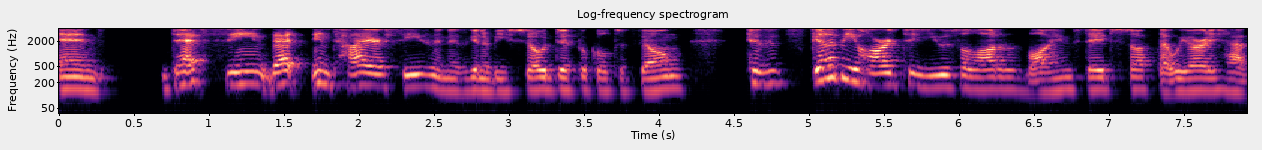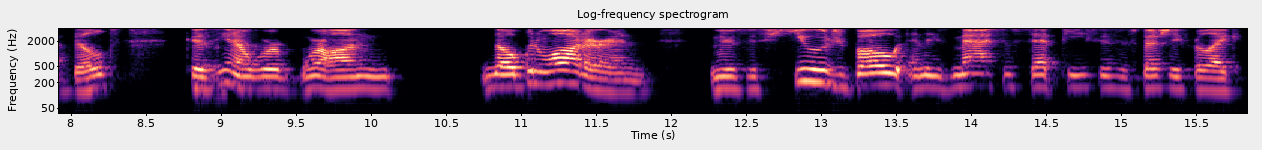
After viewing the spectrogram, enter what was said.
and that scene, that entire season is going to be so difficult to film because it's going to be hard to use a lot of the volume stage stuff that we already have built because you know we're we're on the open water and there's this huge boat and these massive set pieces, especially for like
